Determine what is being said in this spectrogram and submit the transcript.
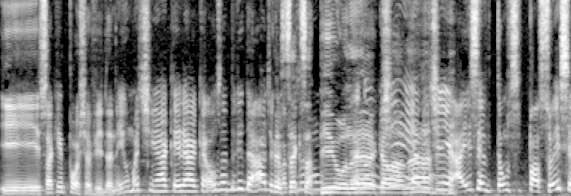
E só que, poxa vida, nenhuma tinha aquele, aquela usabilidade. Aquela sex não- appeal, né? É, não Aquela, tinha, né? não tinha. Aí você então se passou esse,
